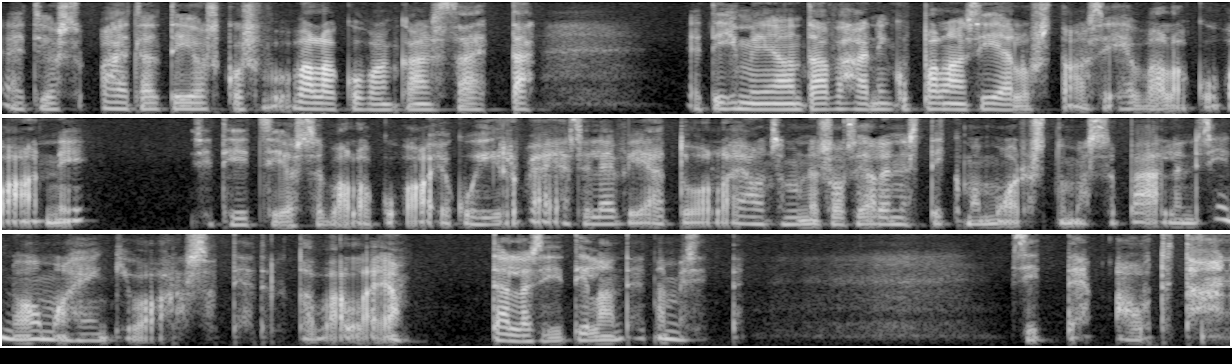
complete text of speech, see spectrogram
että jos ajateltiin joskus valokuvan kanssa, että, että ihminen antaa vähän niin kuin palan sielustaan siihen valokuvaan, niin sitten hitsi, jos se valokuva on joku hirveä ja se leviää tuolla ja on semmoinen sosiaalinen stigma muodostumassa päälle, niin siinä on oma henki vaarassa tietyllä tavalla ja tällaisia tilanteita me sitten, sitten autetaan.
